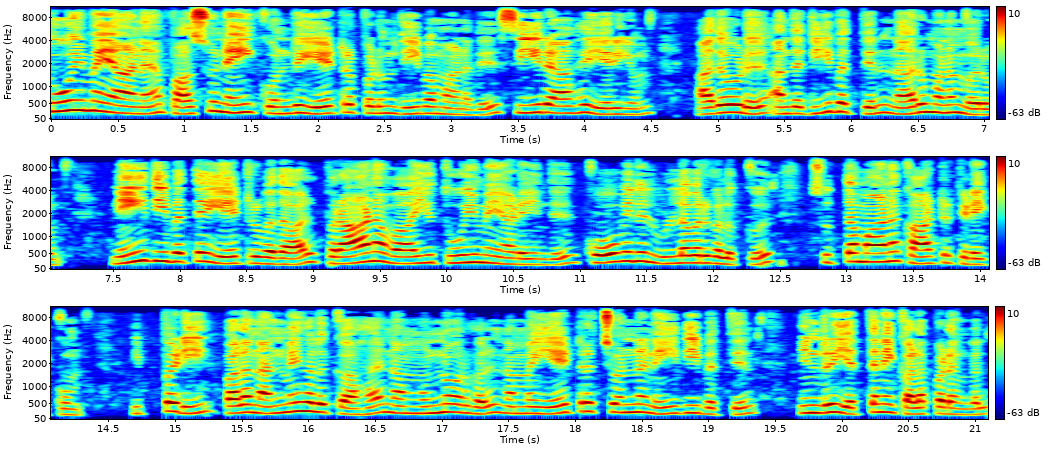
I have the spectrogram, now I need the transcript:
தூய்மையான பசு நெய் கொண்டு ஏற்றப்படும் தீபமானது சீராக எரியும். அதோடு அந்த தீபத்தில் நறுமணம் வரும். நெய் தீபத்தை ஏற்றுவதால் பிராணவாயு தூய்மை அடைந்து கோவிலில் உள்ளவர்களுக்கு சுத்தமான காற்று கிடைக்கும். இப்படி பல நன்மைகளுக்காக நம் முன்னோர்கள் நம்மை ஏற்றச் சொன்ன நெய் தீபத்தில் இன்று எத்தனை கலப்படங்கள்.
